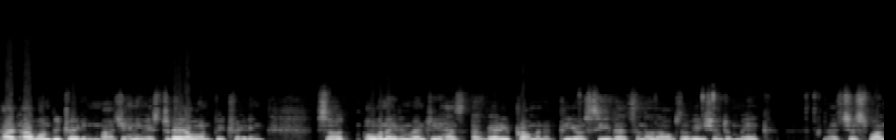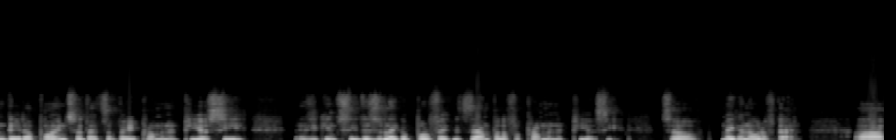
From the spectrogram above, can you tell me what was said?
I, I won't be trading much anyways. Today I won't be trading. So overnight inventory has a very prominent POC. That's another observation to make. That's just one data point. So that's a very prominent POC. As you can see, this is like a perfect example of a prominent POC. So make a note of that. Uh,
